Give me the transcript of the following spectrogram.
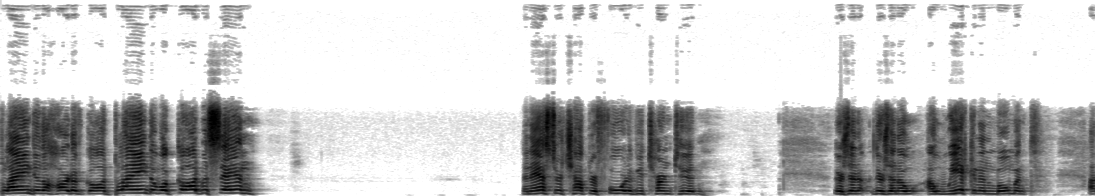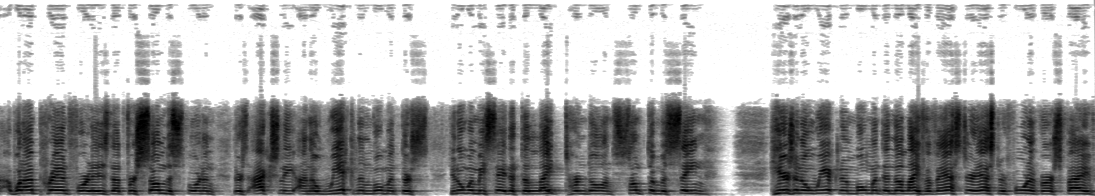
blind to the heart of God, blind to what God was saying. In Esther chapter 4, if you turn to it, there's an, there's an awakening moment. Uh, what I'm praying for is that for some this morning, there's actually an awakening moment. There's you know, when we say that the light turned on, something was seen. Here's an awakening moment in the life of Esther, Esther 4 and verse 5.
